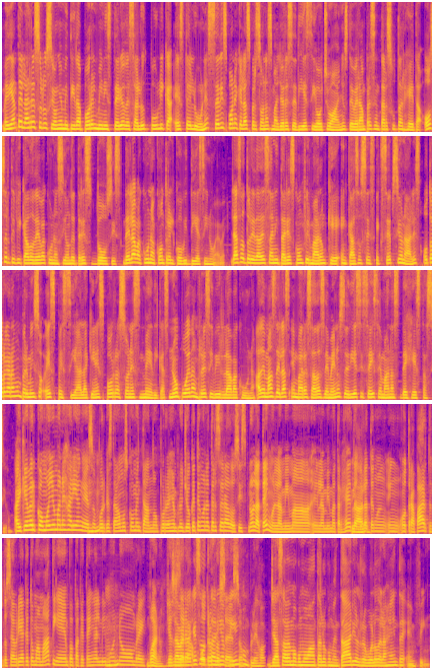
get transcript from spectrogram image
Mediante la resolución emitida por el Ministerio de Salud Pública este lunes, se dispone que las personas mayores de 18 años deberán presentar su tarjeta o certificado de vacunación de tres dosis de la vacuna contra el COVID-19. Las autoridades sanitarias confirmaron que, en casos excepcionales, otorgarán un permiso especial a quienes por razones médicas no puedan recibir la vacuna, además de las embarazadas de menos de 16 semanas de gestación. Hay que ver cómo ellos manejarían eso, porque estábamos comentando, por ejemplo, yo que tengo la tercera dosis, no la tengo en la misma, en la misma tarjeta, yo la tengo en, otra parte, entonces habría que tomar más tiempo para que tenga el mismo nombre. Bueno, ya eso la verdad que eso otro estaría proceso. bien complejo. Ya sabemos cómo van a estar los comentarios, el revuelo de la gente, en fin.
